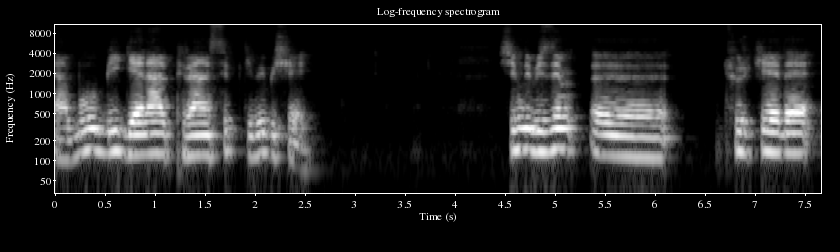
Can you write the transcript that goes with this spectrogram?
Yani bu bir genel prensip gibi bir şey. Şimdi bizim e, Türkiye'de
